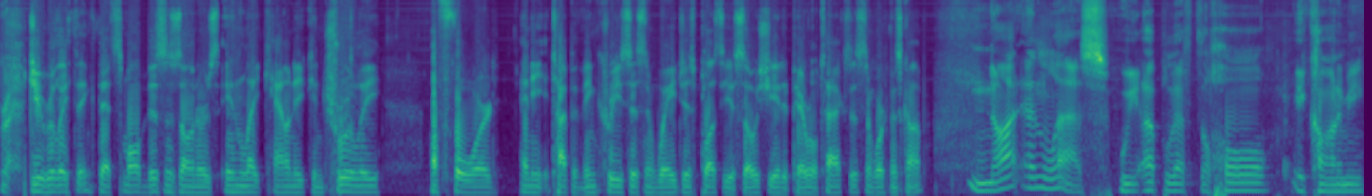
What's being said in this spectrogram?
Right. Do you really think that small business owners in Lake County can truly afford any type of increases in wages plus the associated payroll taxes and workman's comp? not unless we uplift the whole economy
